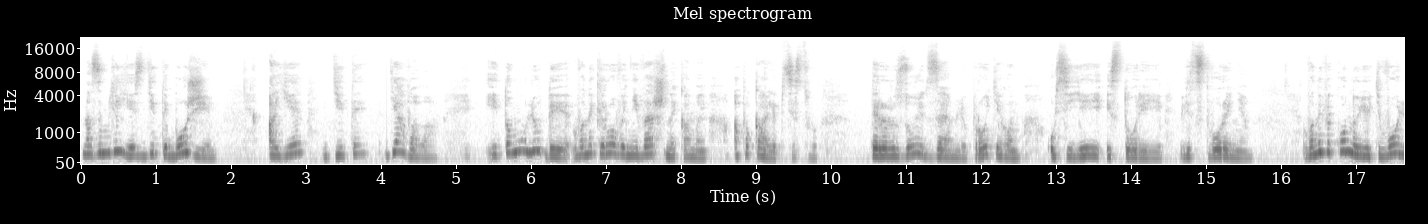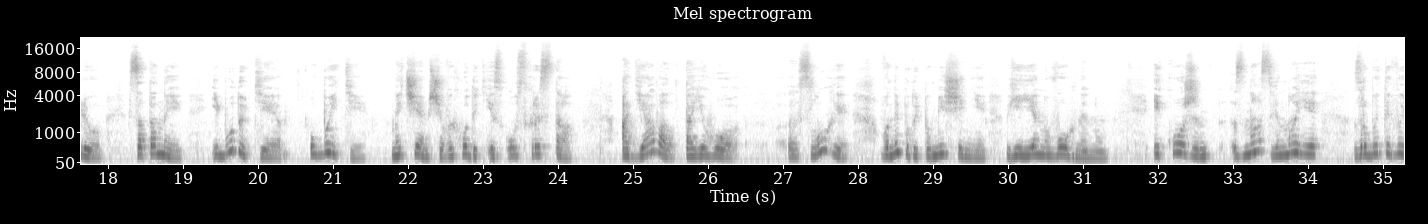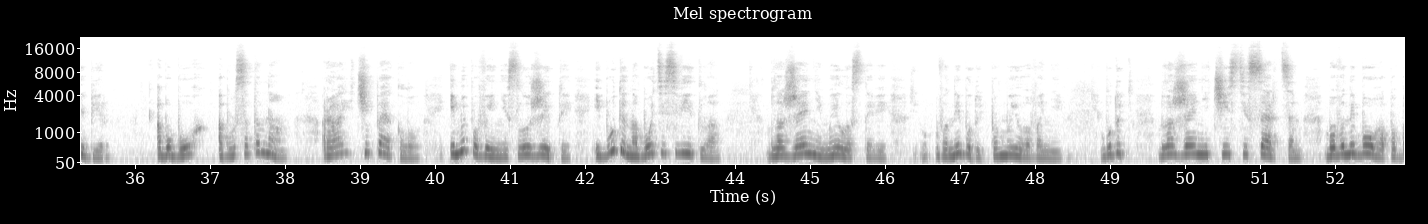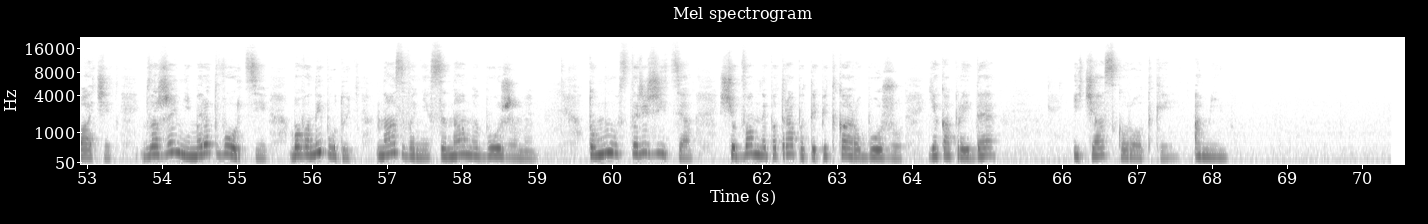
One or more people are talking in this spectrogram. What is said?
На землі є діти Божі, а є діти дьявола. І тому люди, вони керовані вершниками апокаліпсису, тероризують землю протягом усієї історії від створення. Вони виконують волю сатани і будуть е, убиті мечем, що виходить із уст Христа. А дьявол та його слуги вони будуть поміщені в гієну вогнену. І кожен з нас він має зробити вибір або Бог, або сатана, рай чи пекло. І ми повинні служити і бути на боці світла. Блаженні, милостиві, вони будуть помиловані, будуть блаженні чисті серцем, бо вони Бога побачать, блаженні миротворці, бо вони будуть названі синами Божими. Тому стережіться, щоб вам не потрапити під кару Божу, яка прийде, і час короткий. Амінь.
